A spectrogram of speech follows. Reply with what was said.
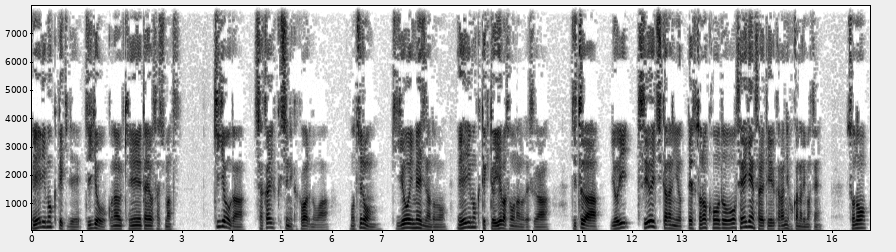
営利目的で事業を行う経営体を指します。企業が社会福祉に関わるのは、もちろん企業イメージなどの営利目的といえばそうなのですが、実はより強い力によってその行動を制限されているからに他なりません。その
